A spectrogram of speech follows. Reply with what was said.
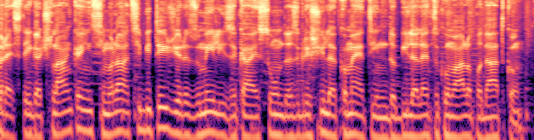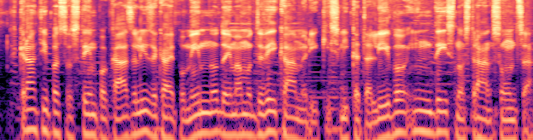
Brez tega članka in simulacij bi težje razumeli, zakaj je sonda zgrešila komet in dobila le tako malo podatkov. Hkrati pa so s tem pokazali, zakaj je pomembno, da imamo dve kameri, ki slikata levo in desno stran Sonca.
